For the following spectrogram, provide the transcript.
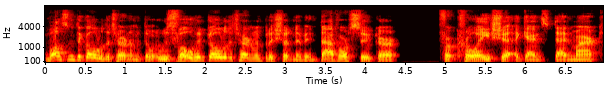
wasn't the goal of the tournament though. It was voted goal of the tournament, but it shouldn't have been. Davor Suker for Croatia against Denmark.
